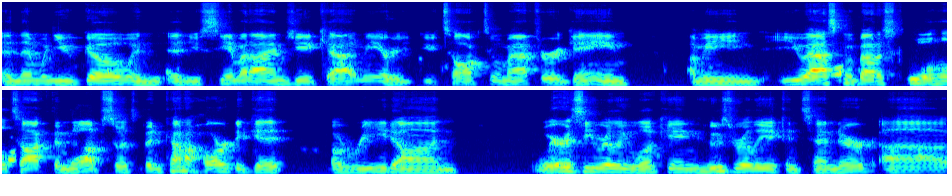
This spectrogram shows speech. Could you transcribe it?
and then when you go and, and you see him at IMG Academy or you, talk to him after a game, I mean, you ask him about a school, he'll talk them up. So it's been kind of hard to get a read on where is he really looking? Who's really a contender? Uh,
